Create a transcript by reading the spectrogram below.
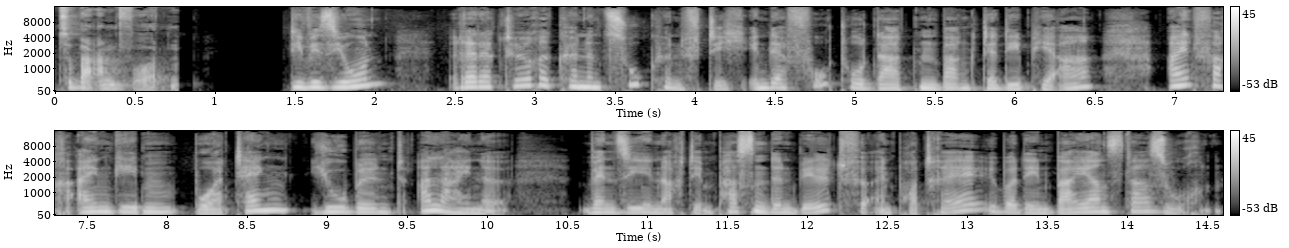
zu beantworten. Die Vision Redakteure können zukünftig in der Fotodatenbank der DPA einfach eingeben Boateng jubelnd alleine wenn Sie nach dem passenden Bild für ein Porträt über den Bayernstar suchen.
